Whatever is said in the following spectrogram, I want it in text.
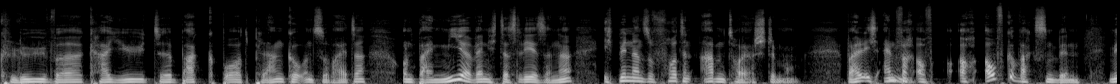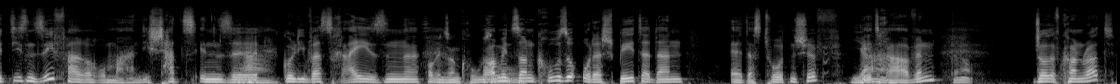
Klüver, Kajüte, Backbord, Planke und so weiter. Und bei mir, wenn ich das lese, ne, ich bin dann sofort in Abenteuerstimmung, weil ich einfach hm. auf, auch aufgewachsen bin mit diesen Seefahrerromanen, die Schatzinsel, ja. Gullivers Reisen, Robinson Crusoe, Robinson Crusoe oder später dann äh, das Totenschiff, ja, Betraven, genau. Joseph Conrad,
